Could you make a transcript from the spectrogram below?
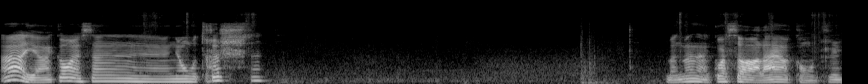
Ah, il y a encore un, un autruche ça. Je me demande en quoi ça a l'air contre lui.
